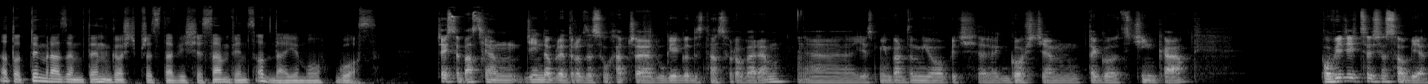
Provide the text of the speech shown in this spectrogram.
no to tym razem ten gość przedstawi się sam, więc oddaję mu głos. Cześć Sebastian, dzień dobry drodzy słuchacze długiego dystansu rowerem. E, jest mi bardzo miło być e, gościem tego odcinka powiedzieć coś o sobie.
